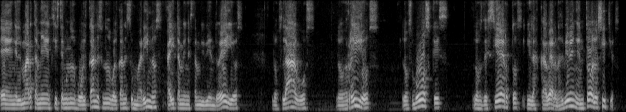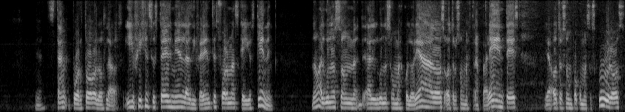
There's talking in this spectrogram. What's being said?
En el mar también existen unos volcanes, unos volcanes submarinos. Ahí también están viviendo ellos. Los lagos, los ríos, los bosques, los desiertos y las cavernas. Viven en todos los sitios. Están por todos los lados. Y fíjense ustedes, miren las diferentes formas que ellos tienen. ¿No? Algunos, son, algunos son más coloreados, otros son más transparentes, otros son un poco más oscuros.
